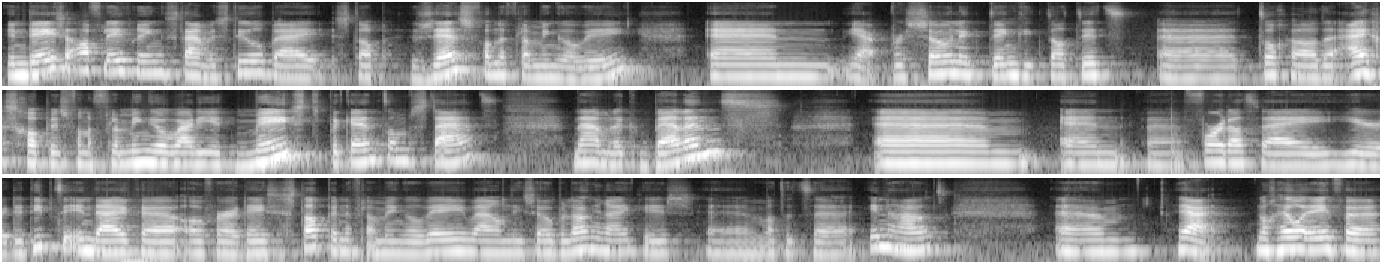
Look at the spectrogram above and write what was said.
In deze aflevering staan we stil bij stap 6 van de Flamingo Way. En ja, persoonlijk denk ik dat dit uh, toch wel de eigenschap is van de flamingo waar die het meest bekend om staat. Namelijk balance. Um, en uh, voordat wij hier de diepte induiken over deze stap in de Flamingo Way, waarom die zo belangrijk is, uh, wat het uh, inhoudt. Um, ja, nog heel even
